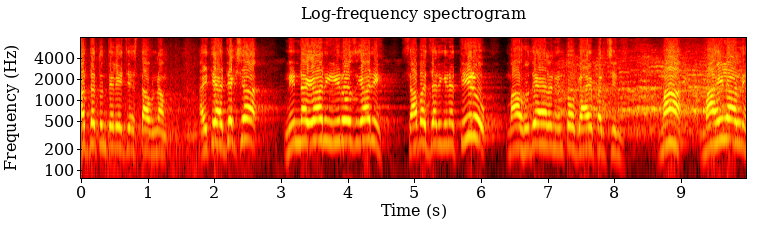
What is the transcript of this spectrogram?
మద్దతును తెలియజేస్తా ఉన్నాం. అయితే అధ్యక్ష నిన్న కానీ ఈ రోజు సభ జరిగిన తీరు మా హృదయాలను ఎంతో గాయపరిచింది. మా మహిళల్ని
